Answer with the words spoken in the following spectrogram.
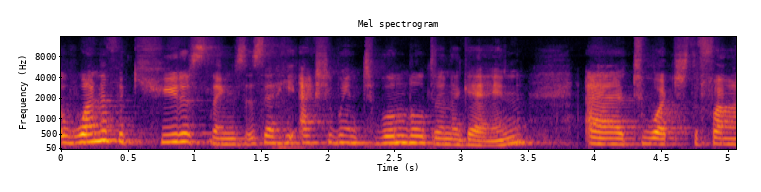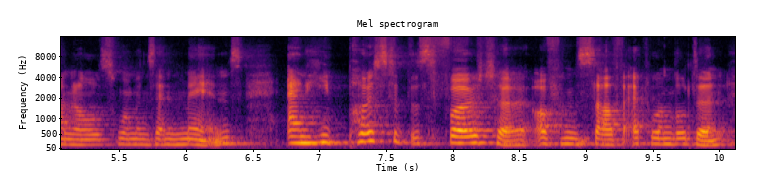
one of the cutest things is that he actually went to Wimbledon again uh, to watch the finals, women's and men's, and he posted this photo of himself at Wimbledon,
